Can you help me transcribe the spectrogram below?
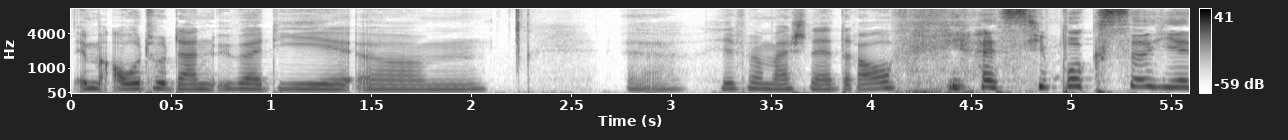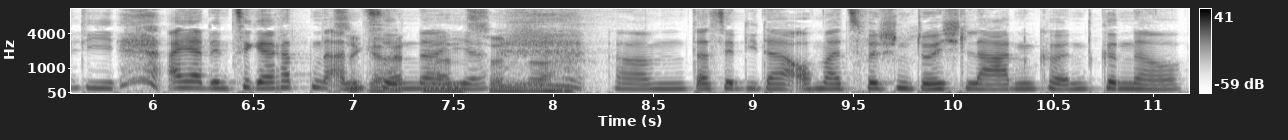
im Auto dann über die ähm, äh, hilf mir mal schnell drauf, wie heißt die Buchse hier, die, ah ja, den Zigarettenanzünder, Zigarettenanzünder. hier, ähm, dass ihr die da auch mal zwischendurch laden könnt, genau.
